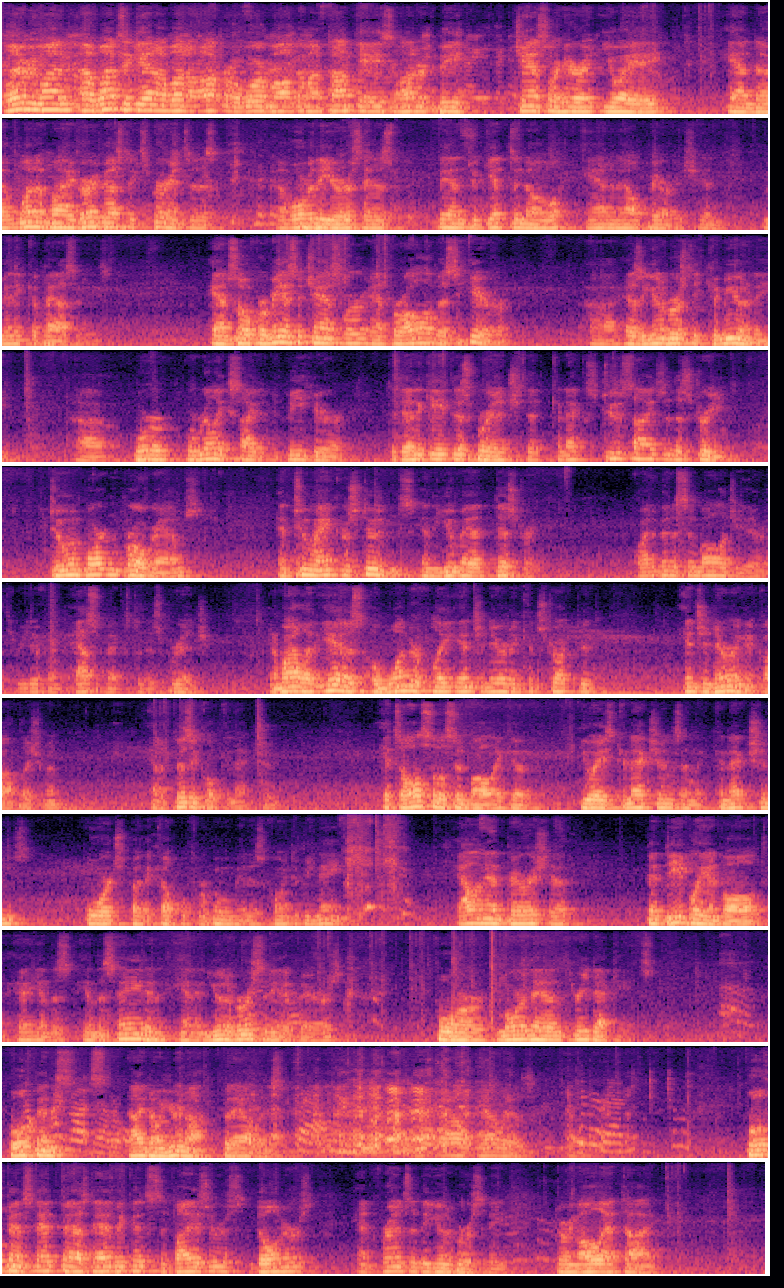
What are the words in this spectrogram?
Well, everyone, uh, once again, I want to offer a warm welcome. I'm Tom Case, honored to be Chancellor here at UAA. And uh, one of my very best experiences uh, over the years has been to get to know Ann and Al Parrish in many capacities. And so for me as a chancellor and for all of us here, uh, as a university community, uh, we're, we're really excited to be here to dedicate this bridge that connects two sides of the street, two important programs, and two anchor students in the UMed district. Quite a bit of symbology there, three different aspects to this bridge. And while it is a wonderfully engineered and constructed engineering accomplishment and a physical connection, it's also symbolic of UA's connections and the connections forged by the couple for whom it is going to be named. Alan and Parrish have been deeply involved in the, in the state and, and in university affairs for more than three decades. Both been, that old. I know you're not, but Al is. Al, Al is. Come here, Addie. Come on. Both been steadfast advocates, advisors, donors, and friends of the university during all that time.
